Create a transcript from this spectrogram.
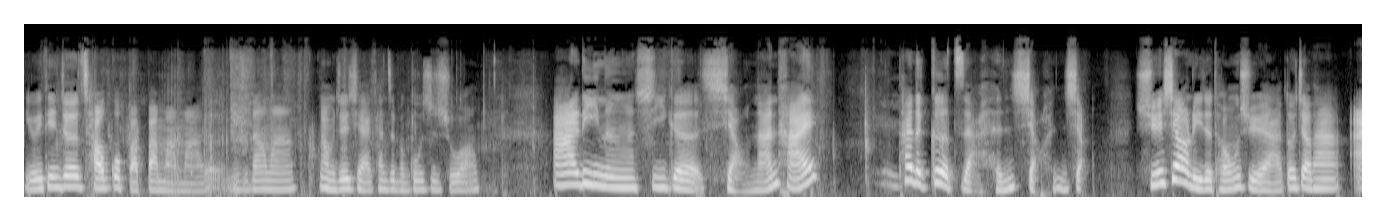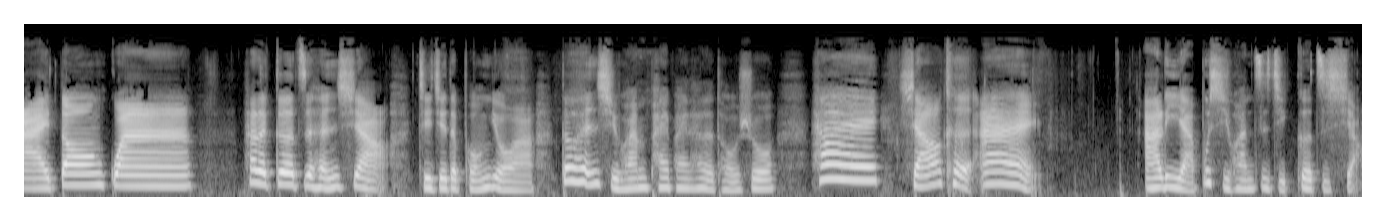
有一天就是超过爸爸妈妈了，你知道吗？那我们就一起来看这本故事书哦。阿力呢是一个小男孩，他的个子啊很小很小，学校里的同学啊都叫他矮冬瓜。他的个子很小，姐姐的朋友啊都很喜欢拍拍他的头，说：“嗨，小可爱。”阿丽呀、不喜欢自己个子小，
